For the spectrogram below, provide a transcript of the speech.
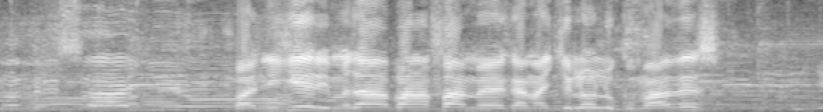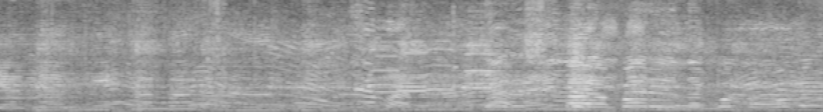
Το τρισάγιο. πανηγύρι. Μετά να πάμε να φάμε κανένα κιλό λουκουμάδες. Σήμερα πάρε τα κόλπα όλα.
